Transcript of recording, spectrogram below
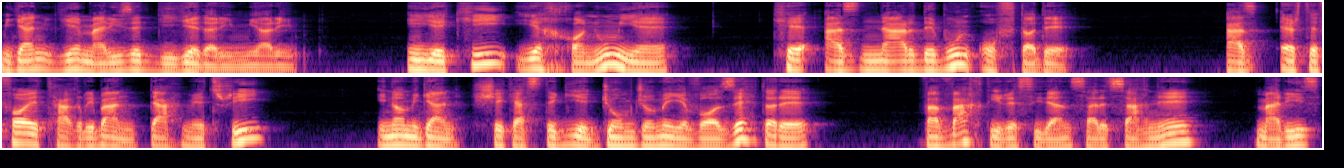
میگن یه مریض دیگه داریم میاریم. این یکی یه خانومیه که از نردبون افتاده. از ارتفاع تقریبا ده متری اینا میگن شکستگی جمجمه واضح داره و وقتی رسیدن سر صحنه مریض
